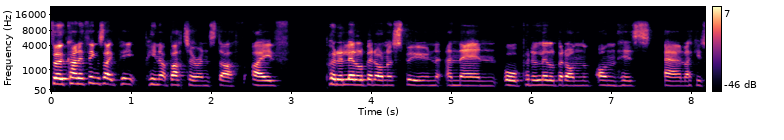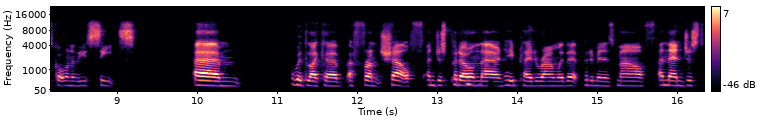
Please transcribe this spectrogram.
for kind of things like pe- peanut butter and stuff, I've put a little bit on a spoon and then or put a little bit on on his uh, like he's got one of these seats um with like a, a front shelf and just put it on there and he played around with it put him in his mouth and then just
